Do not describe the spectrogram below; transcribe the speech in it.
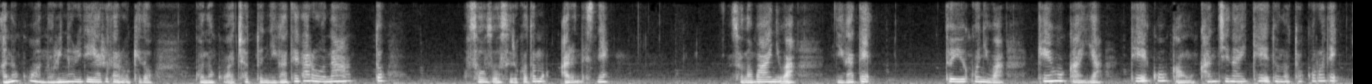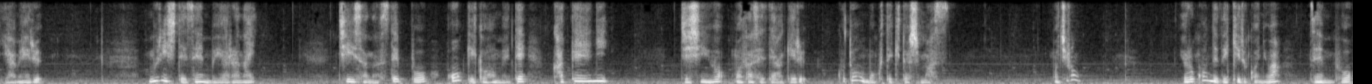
あの子はノリノリでやるだろうけどこの子はちょっと苦手だろうなと想像することもあるんですね。その場合には苦手という子には嫌悪感や抵抗感を感じない程度のところでやめる。無理して全部やらない。小さなステップを大きく褒めて家庭に自信を持たせてあげることを目的とします。もちろん喜んでできる子には全部を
